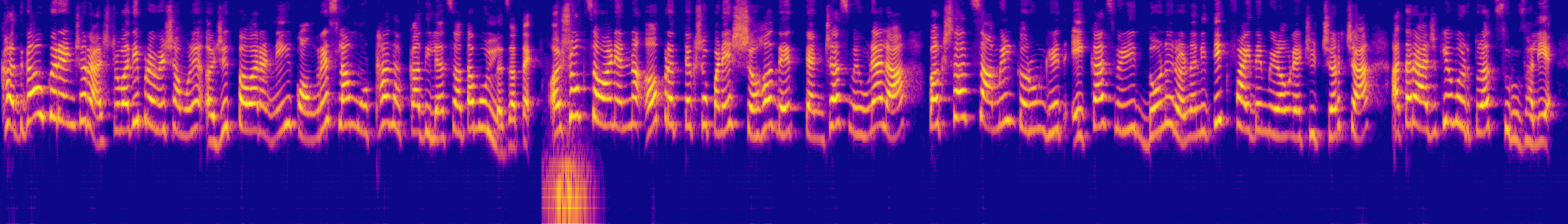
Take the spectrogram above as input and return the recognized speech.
खदगावकर यांच्या राष्ट्रवादी प्रवेशामुळे अजित पवारांनी काँग्रेसला मोठा धक्का दिल्याचं आता बोललं जात आहे अशोक चव्हाण यांना अप्रत्यक्षपणे शह देत त्यांच्याच मेहुण्याला पक्षात सामील करून घेत एकाच वेळी दोन रणनीतिक फायदे मिळवण्याची चर्चा आता राजकीय वर्तुळात सुरू झाली आहे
